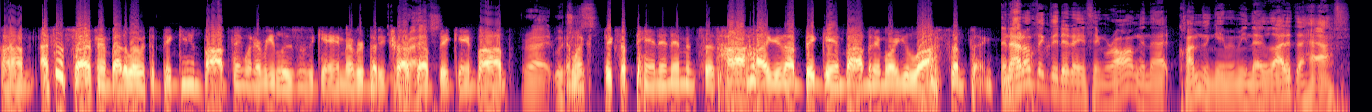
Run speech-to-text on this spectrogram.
Um, I feel sorry for him, by the way, with the big game Bob thing. Whenever he loses a game, everybody tries Right. out big game Bob right, which and like was, sticks a pin in him and says, "Ha ha, you're not big game Bob anymore. You lost something." And I know? don't think they did anything wrong in that Clemson game. I mean, they led at the half,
